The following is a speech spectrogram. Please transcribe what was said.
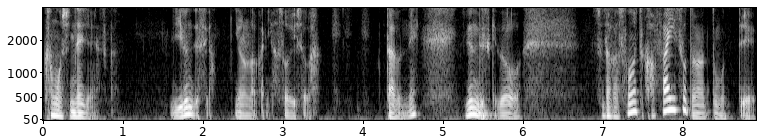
かもしれないじゃないですか。いるんですよ。世の中にはそういう人が。多分ね。いるんですけどそうだからその人かわいそうだなと思って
